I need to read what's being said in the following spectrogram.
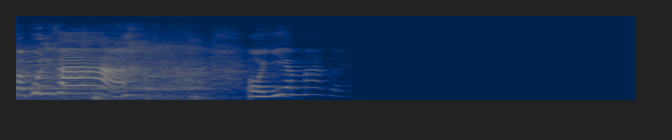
ขอบคุณค่ะ โอ้เยี่ยมมาก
